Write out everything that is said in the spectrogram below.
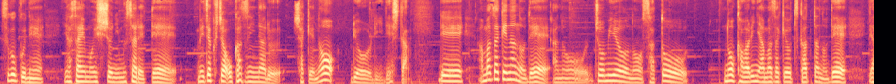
すごくね野菜も一緒に蒸されてめちゃくちゃおかずになる鮭の料理でした。で甘酒なのであの調味料の砂糖の代わりに甘酒を使ったので優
